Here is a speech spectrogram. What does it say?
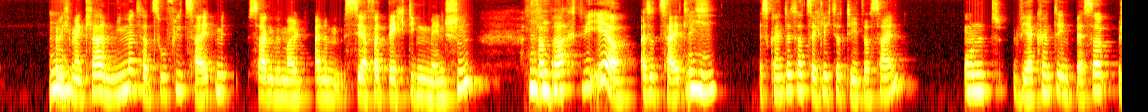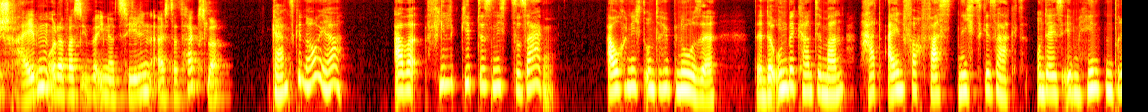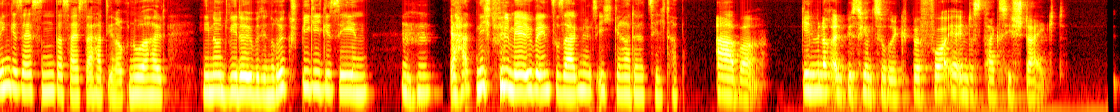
Weil ich mhm. meine, klar, niemand hat so viel Zeit mit, sagen wir mal, einem sehr verdächtigen Menschen verbracht wie er. Also zeitlich, mhm. es könnte tatsächlich der Täter sein. Und wer könnte ihn besser beschreiben oder was über ihn erzählen als der Taxler? Ganz genau, ja. Aber viel gibt es nicht zu sagen. Auch nicht unter Hypnose. Denn der unbekannte Mann hat einfach fast nichts gesagt. Und er ist eben hinten drin gesessen, das heißt, er hat ihn auch nur halt hin und wieder über den Rückspiegel gesehen. Mhm. Er hat nicht viel mehr über ihn zu sagen, als ich gerade erzählt habe. Aber gehen wir noch ein bisschen zurück, bevor er in das Taxi steigt.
